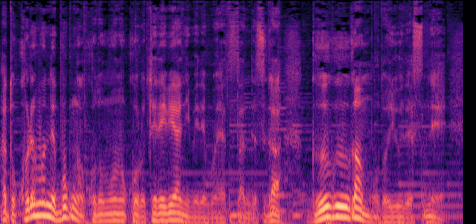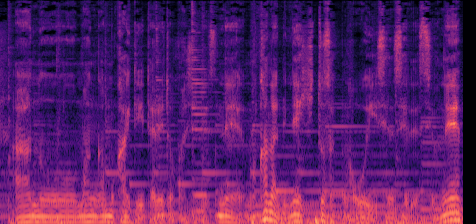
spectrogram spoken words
あとこれもね僕が子供の頃テレビアニメでもやってたんですが「グーグーガンモ」というですねあのー、漫画も描いていたりとかしてですね、かなりねヒット作が多い先生ですよね。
